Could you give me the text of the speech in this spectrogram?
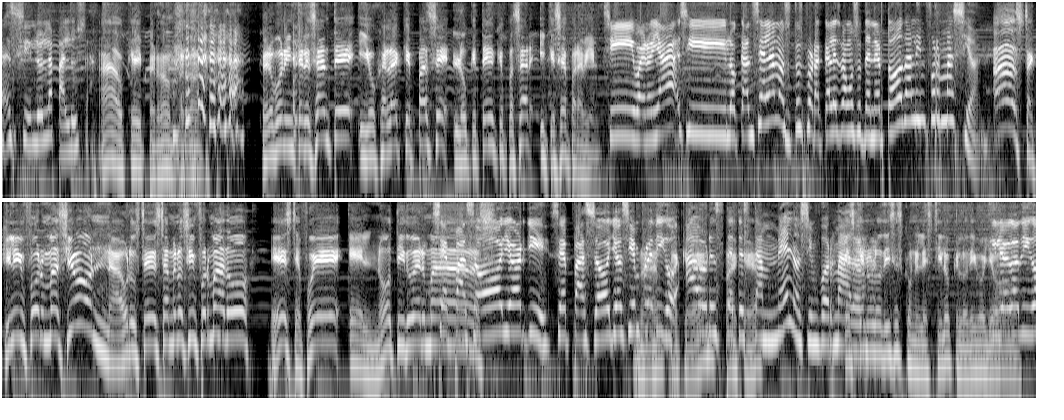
Sí, Lula Palusa. Ah, ok, perdón, perdón. Pero bueno, interesante y ojalá que pase lo que tenga que pasar y que sea para bien. Sí, bueno, ya si lo cancelan, nosotros por acá les vamos a tener toda la información. Hasta aquí la información. Ahora usted está menos informado. Este fue el Noti Duermas. Se pasó, Georgie, se pasó. Yo siempre Ah, digo, ahora ¿Pa' usted qué? está menos informado. Es que no lo dices con el estilo que lo digo yo. Y luego digo,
